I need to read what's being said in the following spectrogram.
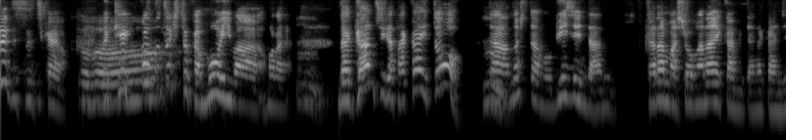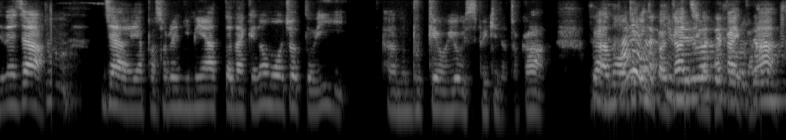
べて数値化よ。結婚の時とかも今、ほら、だ眼値が高いと、うん、あの人はもう美人だからまあしょうがないかみたいな感じで、じゃあ、うん、じゃあやっぱそれに見合っただけのもうちょっといいあの物件を用意すべきだとか、あの男とか眼値が高いから。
